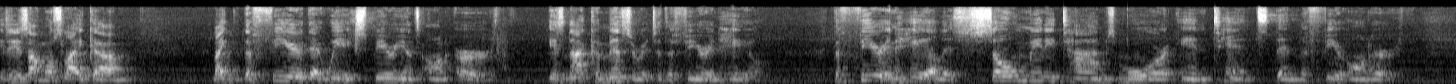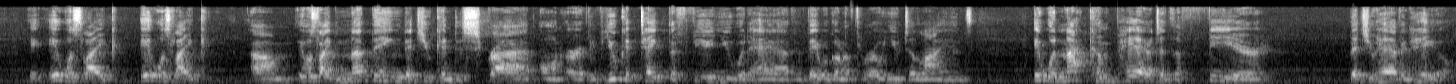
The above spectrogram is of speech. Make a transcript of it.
it is almost like, um, like the fear that we experience on earth is not commensurate to the fear in hell. The fear in hell is so many times more intense than the fear on earth. It, it was like it was like um, it was like nothing that you can describe on earth. If you could take the fear you would have if they were going to throw you to lions, it would not compare to the fear that you have in hell.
